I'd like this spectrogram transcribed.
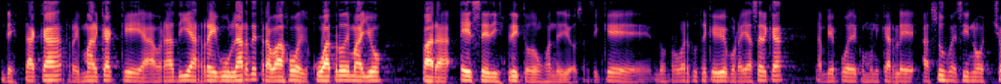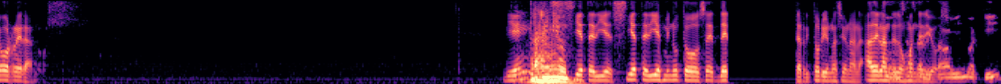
destaca, remarca que habrá día regular de trabajo el 4 de mayo para ese distrito, don Juan de Dios. Así que, don Roberto, usted que vive por allá cerca, también puede comunicarle a sus vecinos chorreranos. Bien, 7-10, 7-10 minutos de territorio nacional. Adelante, don Juan de Dios. Estaba viendo aquí,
